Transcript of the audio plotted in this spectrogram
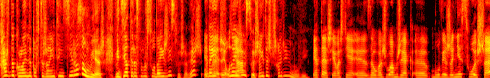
każde kolejne powtarzanie ty nic nie rozumiesz. Więc ja teraz po prostu udaję, że nie słyszę, wiesz? Ja Udaję, też. udaję Ja- że nie słyszę i ktoś przychodzi i mi mówi. Ja też, ja właśnie y, zauważyłam, że jak y, mówię, że nie słyszę,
